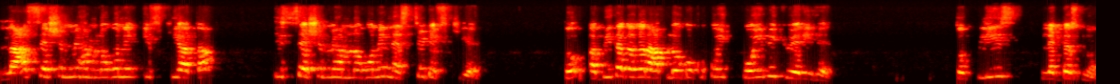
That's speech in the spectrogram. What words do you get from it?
लास्ट सेशन में हम लोगों ने इफ़ किया था, इस सेशन में हम लोगों ने नेस्टेड इफ़ किया है। तो अभी तक अगर आप लोगों को कोई कोई भी क्वेरी है तो please let us know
